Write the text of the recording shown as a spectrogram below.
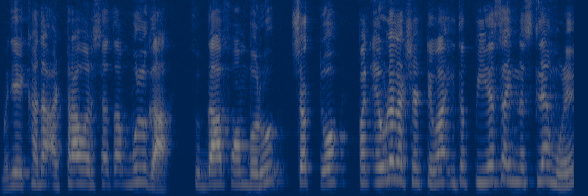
म्हणजे एखादा अठरा वर्षाचा मुलगा सुद्धा हा फॉर्म भरू शकतो. पण एवढं लक्षात ठेवा इथं पीएसआय नसल्यामुळे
